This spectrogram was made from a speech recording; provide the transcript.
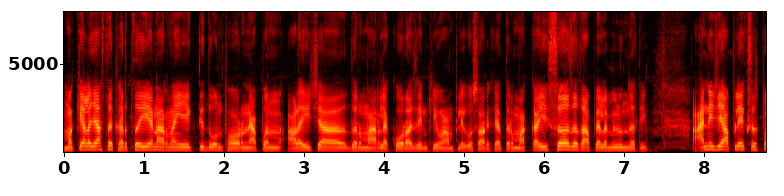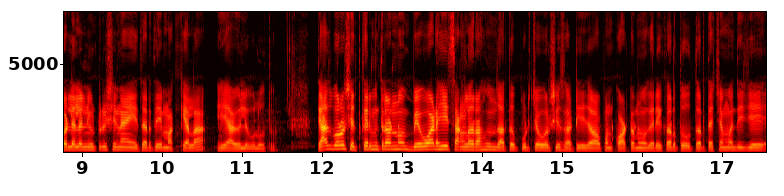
मक्याला जास्त खर्चही येणार नाही. एक ते दोन फवारण्या आपण आळाईच्या जर मारल्या कोराजेन किंवा आम्प्लेगो सारख्या तर मक्का ही सहजच आपल्याला मिळून जाते आणि जे आपलं एक्सेस पडलेलं न्यूट्रिशन आहे तर ते मक्याला हे अवेलेबल होतं. त्याचबरोबर शेतकरी मित्रांनो बेवाडही चांगलं राहून जातं पुढच्या वर्षीसाठी. जेव्हा आपण कॉटन वगैरे करतो तर त्याच्यामध्ये जे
